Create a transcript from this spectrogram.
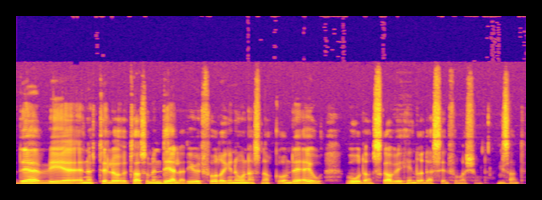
det vi er nødt til å ta som en del av de utfordringene noen har snakket om, det er jo hvordan skal vi hindre desinformasjon. ikke mm. sant?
